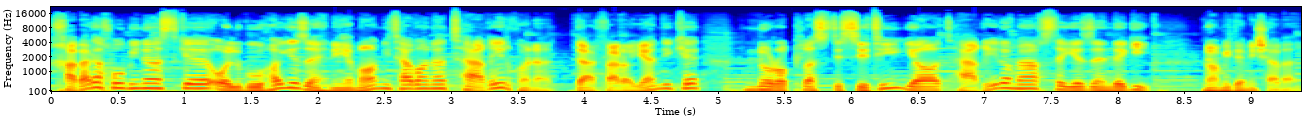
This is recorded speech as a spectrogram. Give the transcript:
خبر خوب این است که الگوهای ذهنی ما می تواند تغییر کند در فرایندی که نوروپلاستیسیتی یا تغییر مغز طی زندگی نامیده می شود.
